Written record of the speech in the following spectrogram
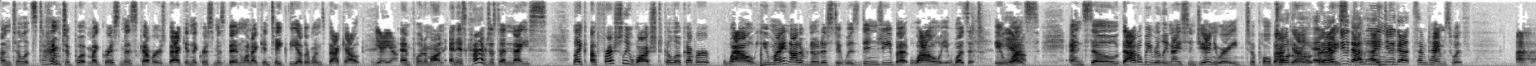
until it's time to put my Christmas covers back in the Christmas bin when I can take the other ones back out yeah, yeah. and put them on. And it's kind of just a nice, like a freshly washed pillow cover. Wow, you might not have noticed it was dingy, but wow, it was it. It Yeah. was. And so that'll be really nice in January to pull back totally. out. and I nice do that. I do that sometimes with, uh,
